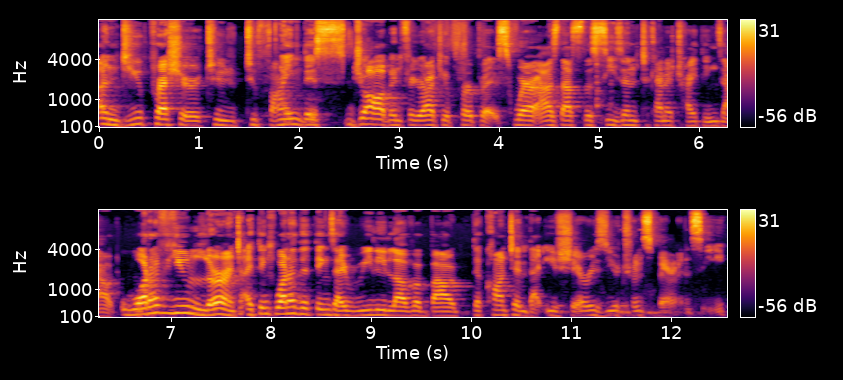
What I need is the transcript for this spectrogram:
undue pressure to to find this job and figure out your purpose whereas that's the season to kind of try things out. What have you learned? I think one of the things i really love about the content that you share is your transparency.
